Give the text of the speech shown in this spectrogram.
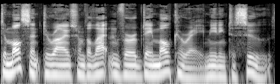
Demulcent derives from the Latin verb demulcere, meaning to soothe.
